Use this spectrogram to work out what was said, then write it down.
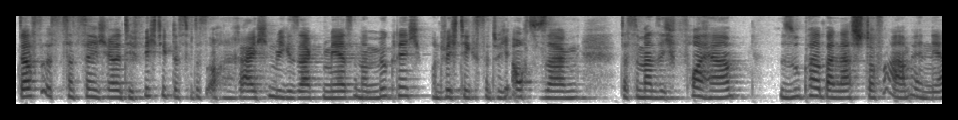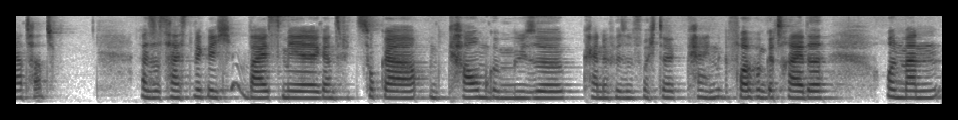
das ist tatsächlich relativ wichtig, dass wir das auch erreichen. Wie gesagt, mehr ist immer möglich. Und wichtig ist natürlich auch zu sagen, dass wenn man sich vorher super ballaststoffarm ernährt hat, also das heißt wirklich Weißmehl, ganz viel Zucker und kaum Gemüse, keine Hülsenfrüchte, kein Vollkorngetreide und man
